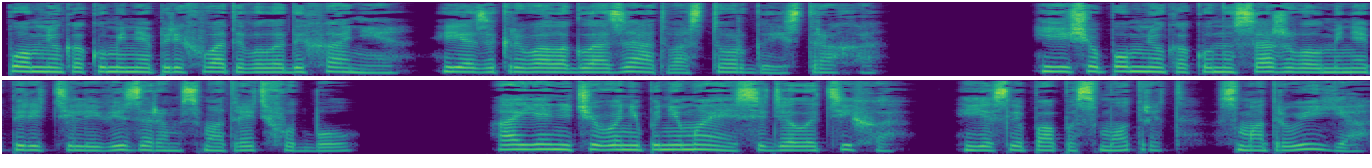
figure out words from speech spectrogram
Помню, как у меня перехватывало дыхание, я закрывала глаза от восторга и страха. Еще помню, как он усаживал меня перед телевизором смотреть футбол. А я, ничего не понимая, сидела тихо. Если папа смотрит, смотрю и я.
